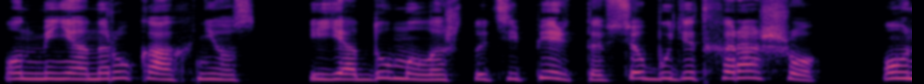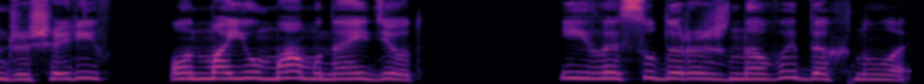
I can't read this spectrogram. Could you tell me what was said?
Он меня на руках нес. И я думала, что теперь-то все будет хорошо. Он же шериф, он мою маму найдет. Ила судорожно выдохнула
